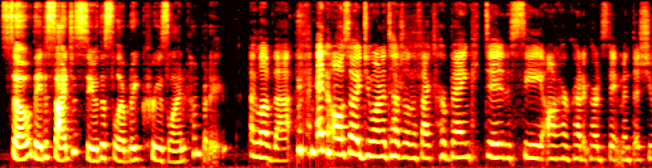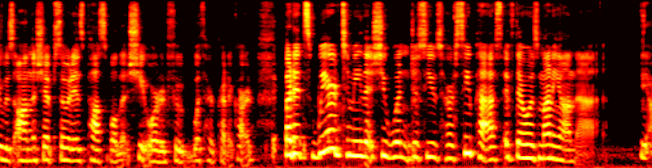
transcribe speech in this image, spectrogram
So they decide to sue the Celebrity Cruise Line Company. I love that. and also, I do want to touch on the fact her bank did see on her credit card statement that she was on the ship, so it is possible that she ordered food with her credit card. But it's weird to me that she wouldn't just use her SeaPass if there was money on that. Yeah.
